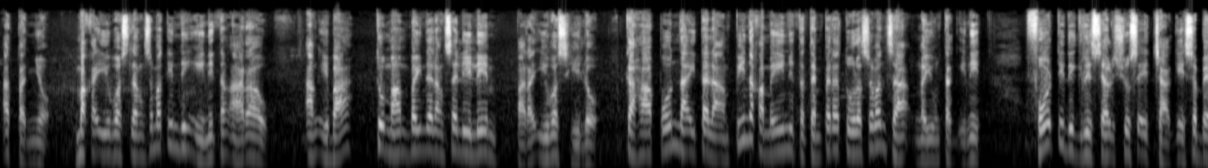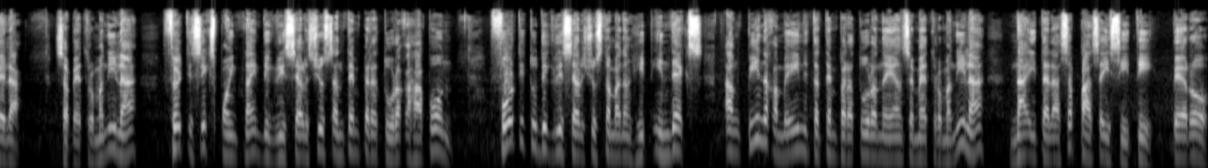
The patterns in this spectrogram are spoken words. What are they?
at panyo. Makaiwas lang sa matinding init ng araw. Ang iba, tumambay na lang sa lilim para iwas hilo. Kahapon, naitala ang pinakamainit na temperatura sa bansa ngayong tag-init. 40 degrees Celsius sa Etiaga, Isabela. Sa Metro Manila, 36.9 degrees Celsius ang temperatura kahapon. 42 degrees Celsius naman ang heat index. Ang pinakamainit na temperatura na yan sa Metro Manila, naitala sa Pasay City. Pero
